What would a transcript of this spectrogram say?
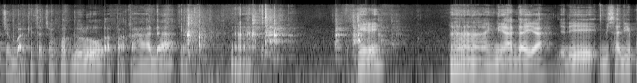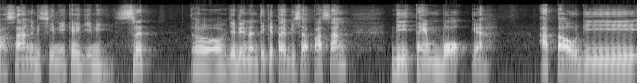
coba kita copot dulu apakah ada. Nah. Oke. Okay. Nah, ini ada ya. Jadi bisa dipasang di sini kayak gini. Sret. Tuh, jadi nanti kita bisa pasang di tembok ya atau di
